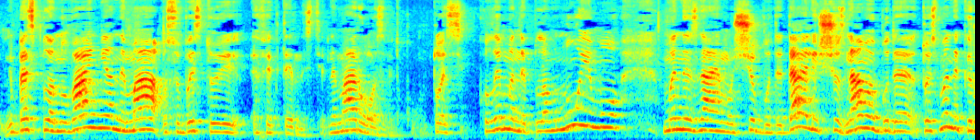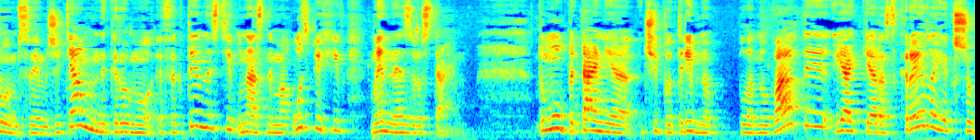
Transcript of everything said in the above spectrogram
без планування нема особистої ефективності, нема розвитку. Тобто, коли ми не плануємо, ми не знаємо, що буде далі, що з нами буде. Тобто ми не керуємо своїм життям, ми не керуємо ефективності, у нас нема успіхів, ми не зростаємо. Тому питання, чи потрібно планувати, як я розкрила, якщо,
